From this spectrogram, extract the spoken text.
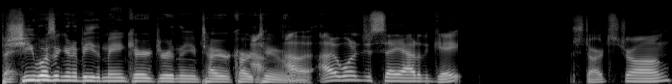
Ba- she wasn't going to be the main character in the entire I- cartoon. I, I, want to just say out of the gate, start strong.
